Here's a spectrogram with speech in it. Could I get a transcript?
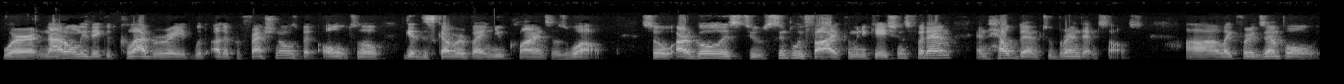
where not only they could collaborate with other professionals, but also get discovered by new clients as well. So our goal is to simplify communications for them and help them to brand themselves. Uh, like for example,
